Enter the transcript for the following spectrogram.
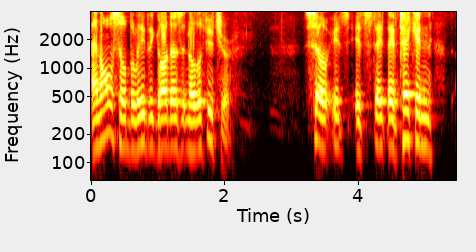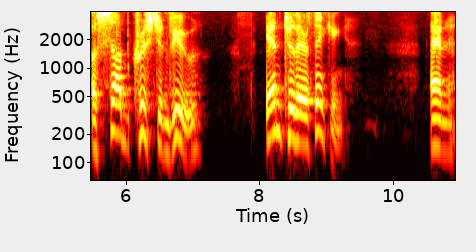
and also believe that God doesn't know the future. So it's, it's, they've taken a sub Christian view into their thinking. And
